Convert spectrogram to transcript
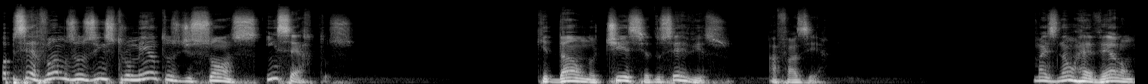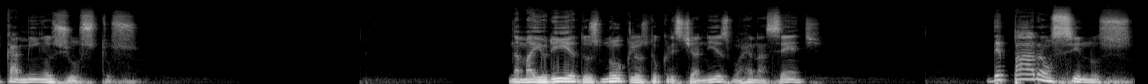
observamos os instrumentos de sons incertos que dão notícia do serviço a fazer, mas não revelam caminhos justos. na maioria dos núcleos do cristianismo renascente, deparam-se-nos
